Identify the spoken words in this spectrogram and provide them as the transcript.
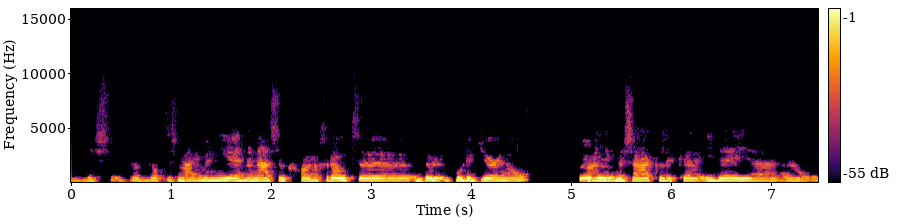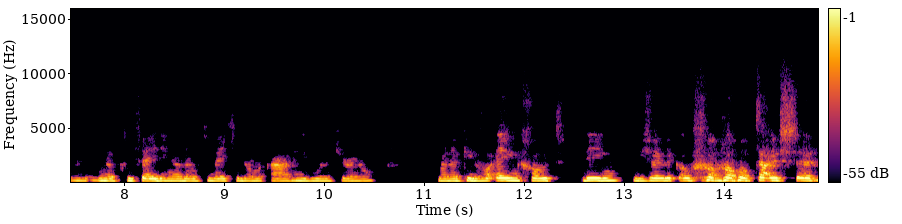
dus dat, dat is mijn manier. En daarnaast heb ik gewoon een grote eh, bullet- journal. Waarin ik mijn zakelijke ideeën en ook privé dingen loopt een beetje door elkaar in die bullet journal. Maar dan heb ik in ieder geval één groot ding. Die zeul ik overal thuis eh,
